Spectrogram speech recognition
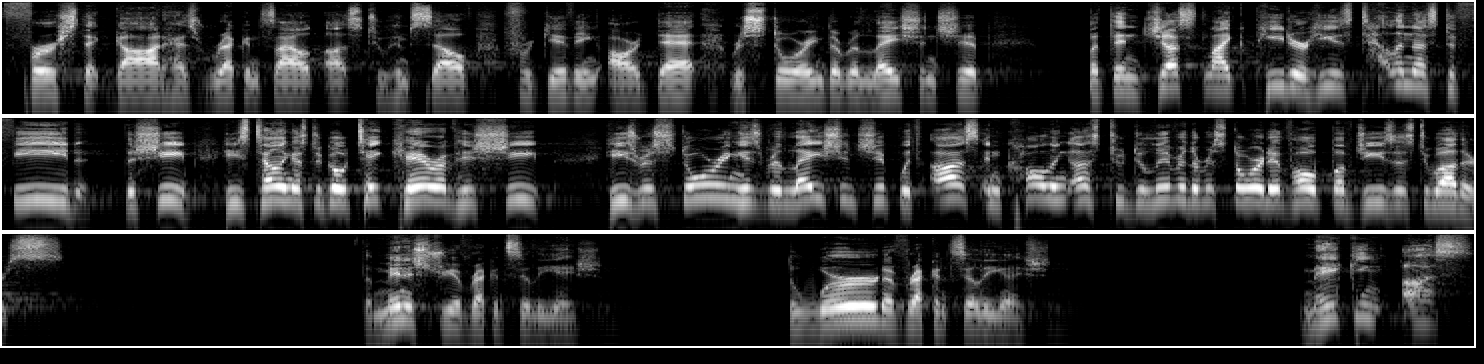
First, that God has reconciled us to himself, forgiving our debt, restoring the relationship. But then, just like Peter, he is telling us to feed the sheep. He's telling us to go take care of his sheep. He's restoring his relationship with us and calling us to deliver the restorative hope of Jesus to others the ministry of reconciliation, the word of reconciliation, making us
